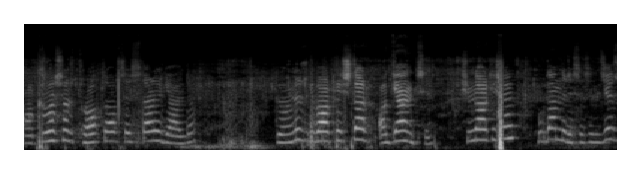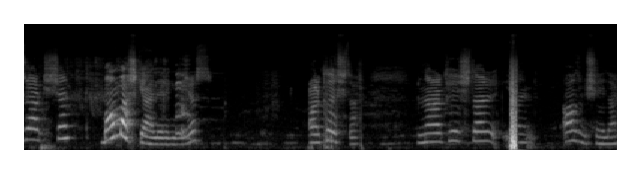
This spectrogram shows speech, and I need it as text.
Arkadaşlar tuhaf tuhaf sesler de geldi. Gördüğünüz gibi arkadaşlar agenti. Şimdi arkadaşlar buradan da reset edeceğiz ve arkadaşlar bambaşka yerlere gideceğiz. Arkadaşlar bunlar arkadaşlar yani az bir şeyler.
